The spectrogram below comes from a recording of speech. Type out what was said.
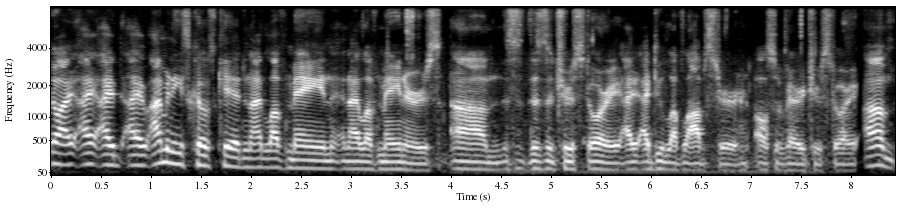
No, I, I, I, I'm an East Coast kid, and I love Maine, and I love Mainers. Um, this is this is a true story. I, I do love lobster, also very true story. Um,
